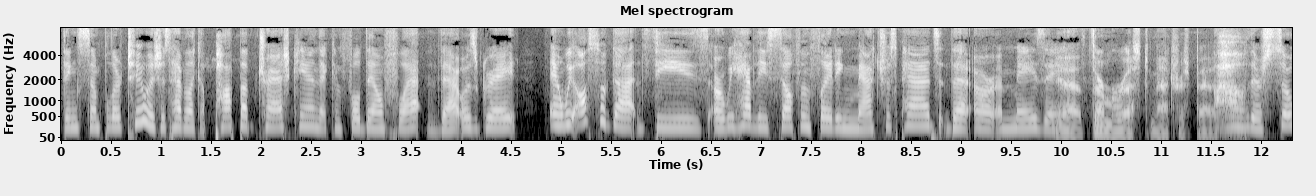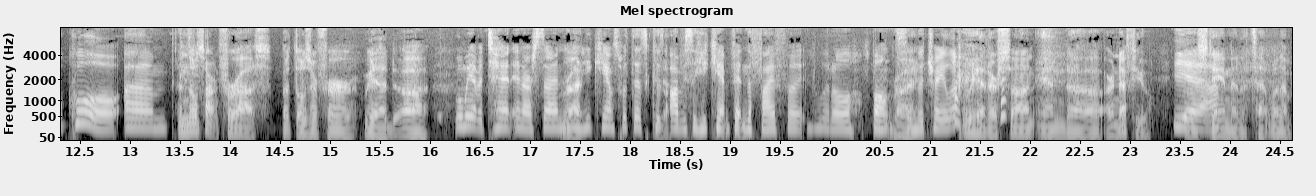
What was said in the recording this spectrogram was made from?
things simpler too is just having like a pop-up trash can that can fold down flat. That was great. And we also got these, or we have these self-inflating mattress pads that are amazing. Yeah, Thermarest mattress pads. Oh, they're so cool. Um, And those aren't for us, but those are for we had uh, when we have a tent and our son, when Right. he camps with us, because Yeah. obviously he can't fit in the five-foot little bunks in the trailer. we had our son and uh, our nephew. Yeah. staying in a tent with him.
